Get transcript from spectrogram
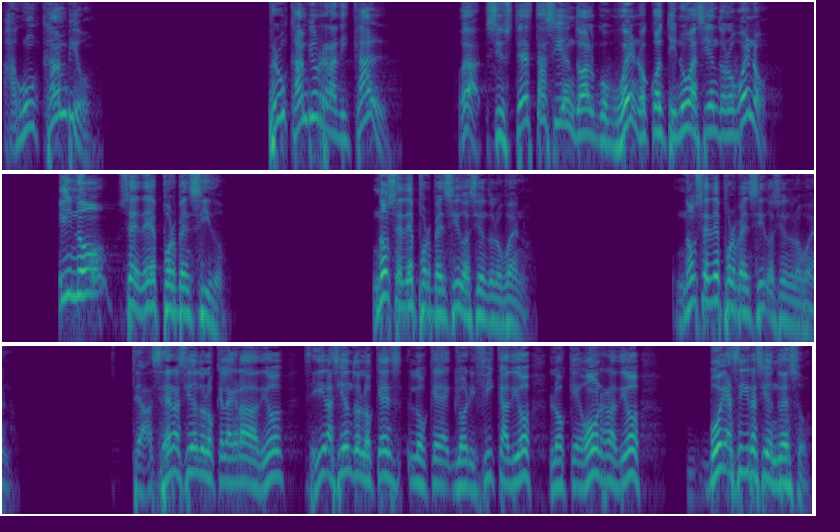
hago un cambio. Pero un cambio radical. O sea, si usted está haciendo algo bueno, continúa haciendo lo bueno. Y no se dé por vencido. No se dé por vencido haciendo lo bueno. No se dé por vencido haciendo lo bueno. Hacer haciendo lo que le agrada a Dios, seguir haciendo lo que es lo que glorifica a Dios, lo que honra a Dios. Voy a seguir haciendo eso.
